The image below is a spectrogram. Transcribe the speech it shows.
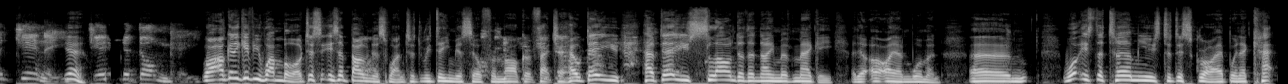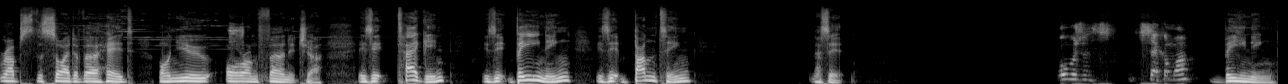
A Jenny. Yeah. The donkey. Well, I'm going to give you one more. Just as a bonus one to redeem yourself from Margaret Thatcher. How dare you? How dare you slander the name of Maggie, the Iron Woman? Um, what is the term used to describe when a cat rubs the side of her head on you or on furniture? Is it tagging? Is it beaning? Is it bunting? That's it. What was the second one? Beaning.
